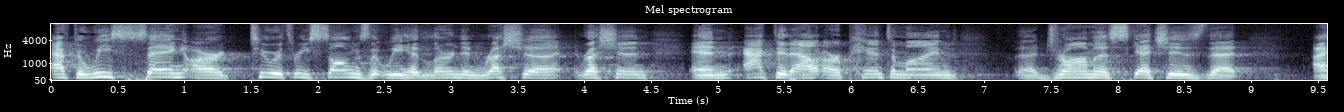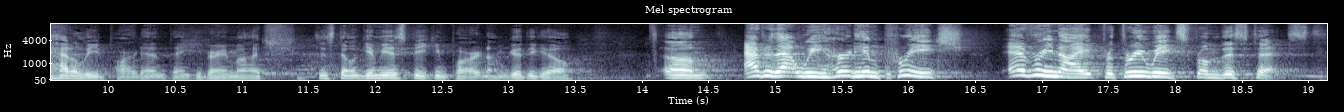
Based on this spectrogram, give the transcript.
after we sang our two or three songs that we had learned in Russia, Russian and acted out our pantomimed uh, drama sketches that I had a lead part in. Thank you very much. Just don't give me a speaking part and I'm good to go. Um, after that, we heard him preach every night for three weeks from this text.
